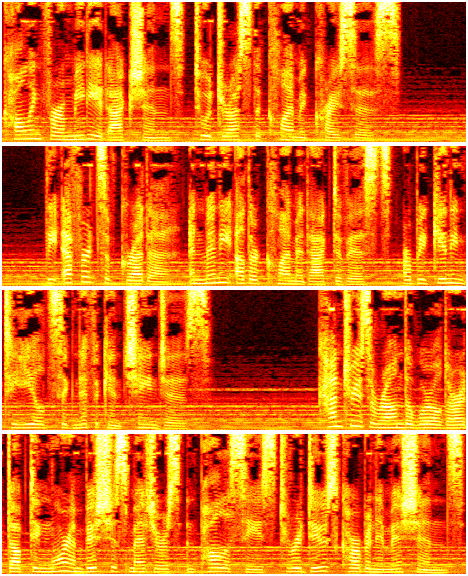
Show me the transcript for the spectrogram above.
calling for immediate actions to address the climate crisis. The efforts of Greta and many other climate activists are beginning to yield significant changes. Countries around the world are adopting more ambitious measures and policies to reduce carbon emissions,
